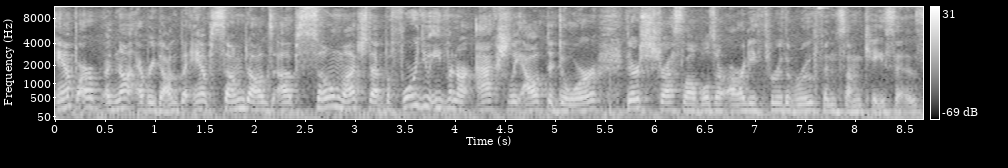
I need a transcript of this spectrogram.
amp our, not every dog, but amp some dogs up so much that before you even are actually out the door, their stress levels are already through the roof in some cases.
